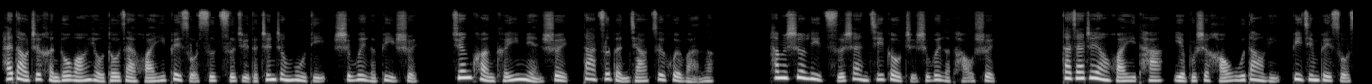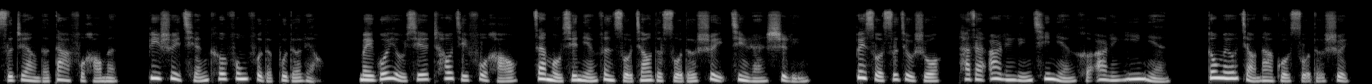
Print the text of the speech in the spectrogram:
还导致很多网友都在怀疑贝索斯此举的真正目的是为了避税。捐款可以免税，大资本家最会玩了。他们设立慈善机构只是为了逃税。大家这样怀疑他也不是毫无道理，毕竟贝索斯这样的大富豪们。避税前科丰富的不得了，美国有些超级富豪在某些年份所交的所得税竟然是零。贝索斯就说他在二零零七年和二零一一年都没有缴纳过所得税。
